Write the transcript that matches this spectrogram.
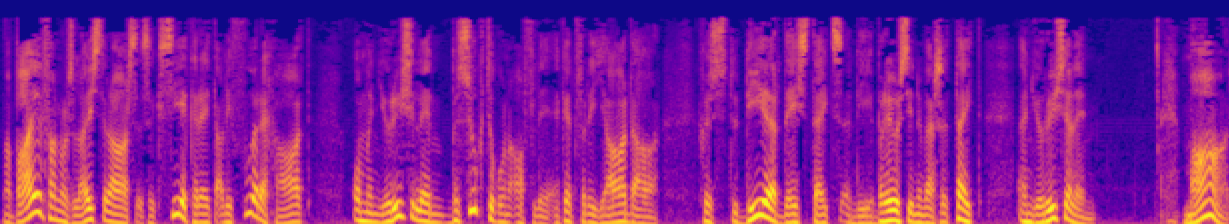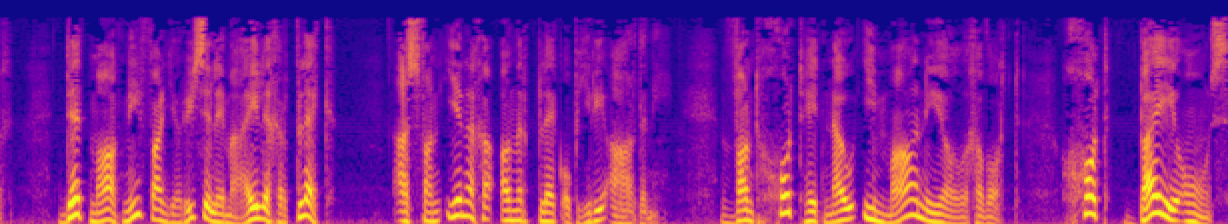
maar baie van ons luisteraars is ek seker het al die voorreg gehad om in Jerusalem besoek te kon aflê. Ek het vir 'n jaar daar gestudeer destyds in die Hebreëse Universiteit in Jerusalem. Maar dit maak nie van Jerusalem 'n heiliger plek as van enige ander plek op hierdie aarde nie. Want God het nou Immanuel geword. God by ons,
